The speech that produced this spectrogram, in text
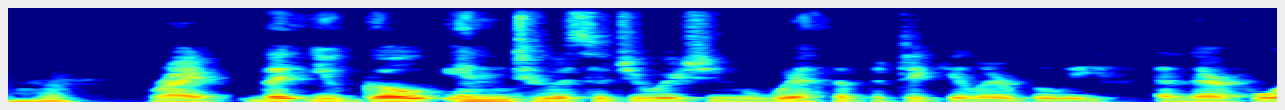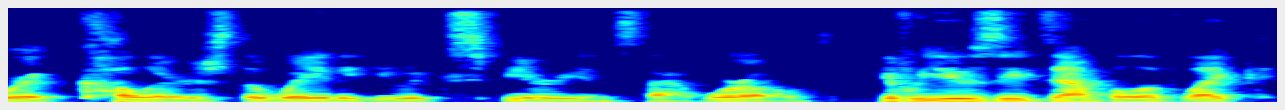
Mm-hmm right? That you go into a situation with a particular belief and therefore it colors the way that you experience that world. If we use the example of like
